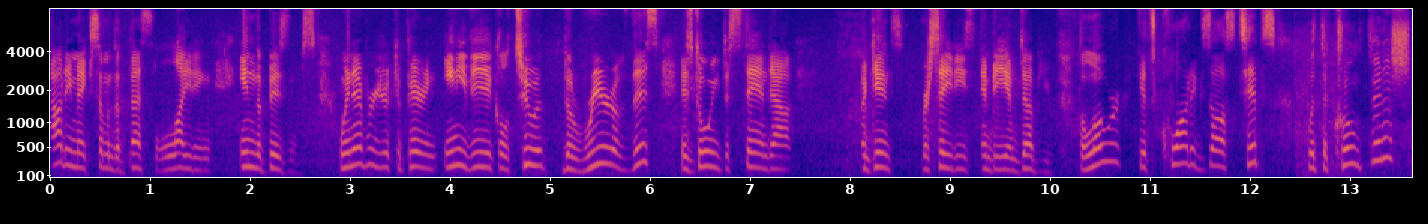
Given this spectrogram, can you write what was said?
Audi makes some of the best lighting in the business. Whenever you're comparing any vehicle to it, the rear of this is going to stand out against Mercedes and BMW. The lower gets quad exhaust tips with the chrome finish.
